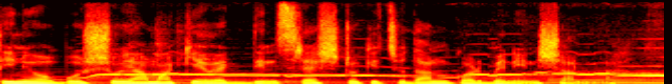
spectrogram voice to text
তিনি অবশ্যই আমাকেও একদিন শ্রেষ্ঠ কিছু দান করবেন ইনশাল্লাহ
